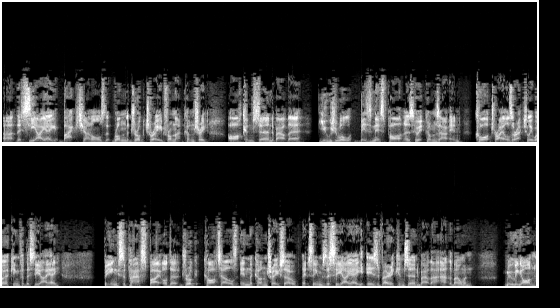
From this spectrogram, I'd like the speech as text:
uh, the CIA back channels that run the drug trade from that country are concerned about their usual business partners, who it comes out in court trials are actually working for the CIA, being surpassed by other drug cartels in the country. So it seems the CIA is very concerned about that at the moment. Moving on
